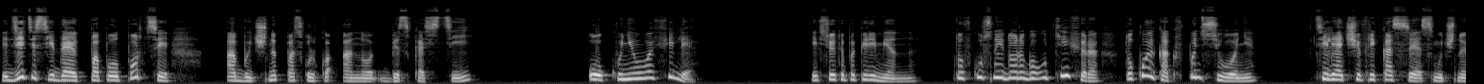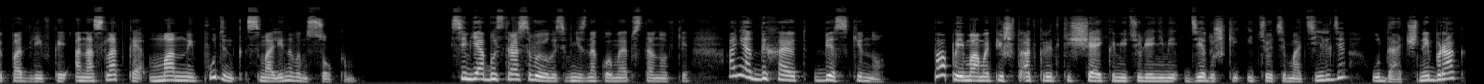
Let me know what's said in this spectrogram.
Дети съедают по полпорции, обычно, поскольку оно без костей, окуневого филе. И все это попеременно. То вкусно и дорого у кифера, то кое-как в пансионе. Телячье фрикасе с мучной подливкой, а на сладкое — манный пудинг с малиновым соком. Семья быстро освоилась в незнакомой обстановке. Они отдыхают без кино. Папа и мама пишут открытки с чайками и тюленями дедушке и тете Матильде. Удачный брак.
